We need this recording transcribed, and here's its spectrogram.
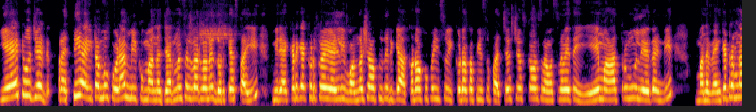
ఏ టు జెడ్ ప్రతి ఐటమ్ కూడా మీకు మన జర్మన్ సిల్వర్లోనే దొరికేస్తాయి. మీరు ఎక్కడికెక్కడికో వెళ్ళి వంద షాపులు తిరిగి అక్కడ ఒక పీసు ఇక్కడ ఒక పీసు పర్చేస్ చేసుకోవాల్సిన అవసరం అయితే ఏ మాత్రము లేదండి. మన వెంకటరమణ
